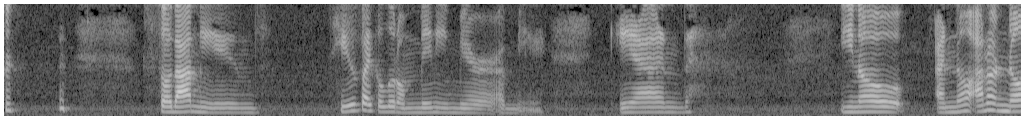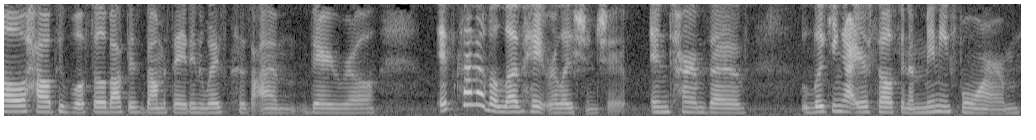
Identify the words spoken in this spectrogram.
so that means he's like a little mini mirror of me. And, you know, I know, I don't know how people will feel about this, but I'm gonna say it anyways because I'm very real. It's kind of a love hate relationship in terms of looking at yourself in a mini form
